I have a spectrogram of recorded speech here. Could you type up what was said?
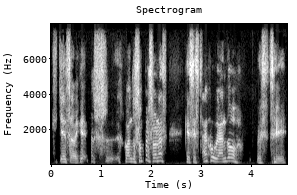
que quién sabe qué, pues, cuando son personas que se están jugando, este,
